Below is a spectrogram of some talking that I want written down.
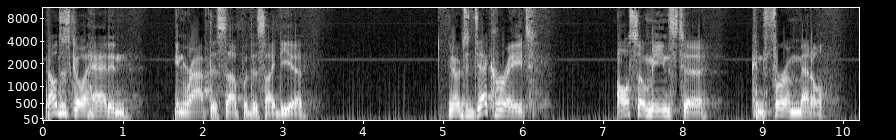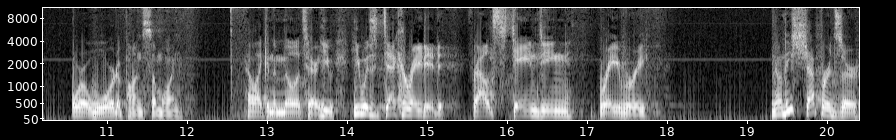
And I'll just go ahead and and wrap this up with this idea. You know, to decorate also means to confer a medal or award upon someone. Kind of like in the military. He, he was decorated for outstanding bravery. You know, these shepherds are,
